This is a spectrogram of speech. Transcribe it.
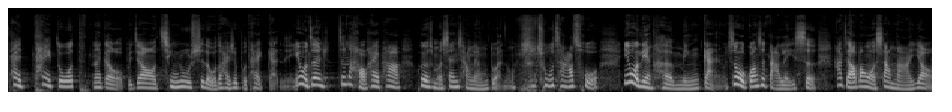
太太多那个比较侵入式的，我都还是不太敢的，因为我真的真的好害怕会有什么三长两短哦，出差错。因为我脸很敏感，就是我光是打雷射，他只要帮我上麻药，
